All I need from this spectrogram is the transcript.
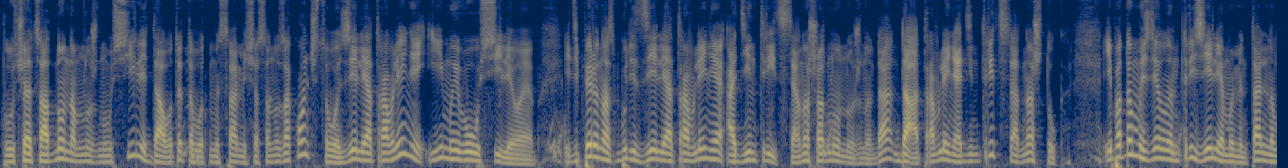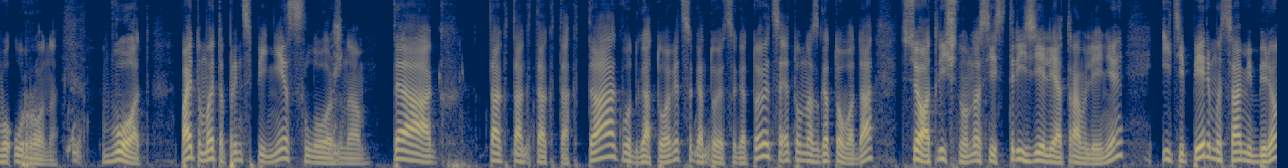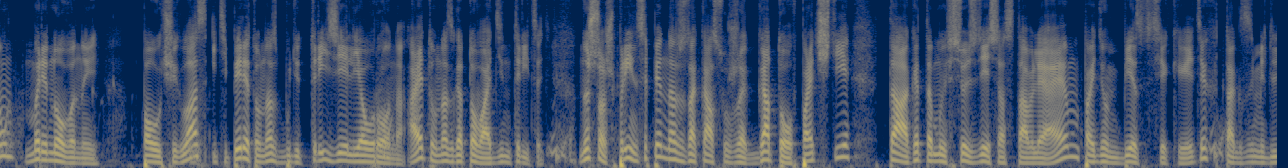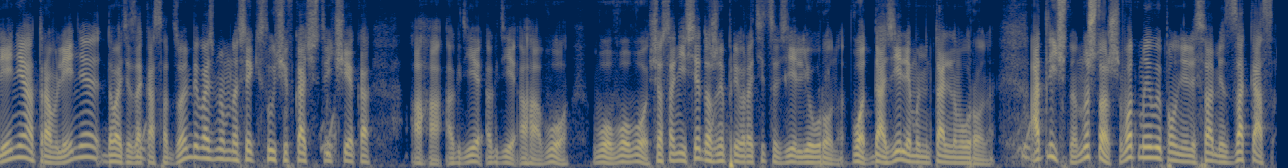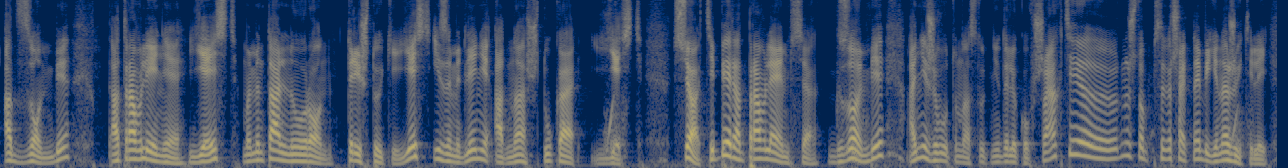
Получается, одно нам нужно усилить. Да, вот это вот мы с вами сейчас оно закончится. Вот зелье отравления, и мы его усиливаем. И теперь у нас будет зелье отравления 1.30. Оно же одно нужно, да? Да, отравление 1.30, одна штука. И потом мы сделаем три зелья моментального урона. Вот. Поэтому это, в принципе, не сложно. Так, так, так, так, так, так. Вот готовится, готовится, готовится. Это у нас готово, да? Все, отлично. У нас есть три зелья отравления. И теперь мы с вами берем маринованный паучий глаз, и теперь это у нас будет 3 зелья урона, а это у нас готово 1.30. Ну что ж, в принципе, наш заказ уже готов почти. Так, это мы все здесь оставляем, пойдем без всех этих. Так, замедление, отравление. Давайте заказ от зомби возьмем на всякий случай в качестве чека. Ага, а где, а где? Ага, во, во, во, во. Сейчас они все должны превратиться в зелье урона. Вот, да, зелье моментального урона. Отлично, ну что ж, вот мы и выполнили с вами заказ от зомби. Отравление есть, моментальный урон три штуки есть и замедление одна штука есть. Все, теперь отправляемся к зомби. Они живут у нас тут недалеко в шахте, ну, чтобы совершать набеги на жителей.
